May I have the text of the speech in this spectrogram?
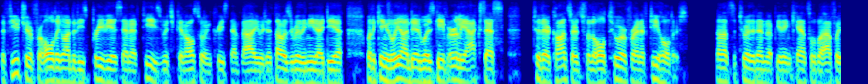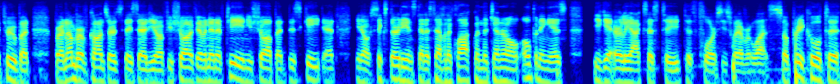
the future for holding on to these previous nfts which can also increase that value which i thought was a really neat idea. What the kings of leon did was gave early access to their concerts for the whole tour for nft holders now that's the tour that ended up getting canceled about halfway through. But for a number of concerts, they said, you know, if you show if you have an NFT and you show up at this gate at you know six thirty instead of seven o'clock when the general opening is, you get early access to to floor seats, whatever it was. So pretty cool to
